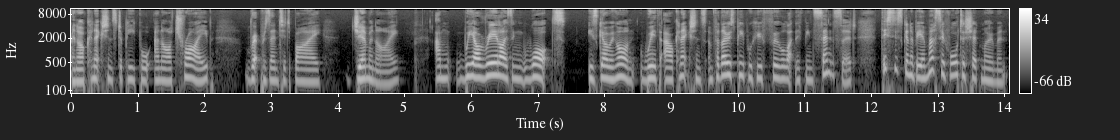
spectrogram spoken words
and our connections to people and our tribe, represented by Gemini. And we are realizing what is going on with our connections. And for those people who feel like they've been censored, this is going to be a massive watershed moment.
